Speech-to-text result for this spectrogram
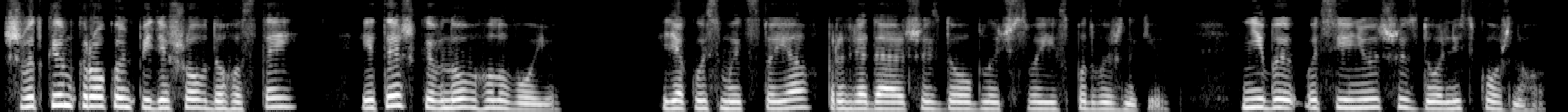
швидким кроком підійшов до гостей і теж кивнув головою. Якусь мить стояв, приглядаючись до облич своїх сподвижників, ніби оцінюючи здольність кожного.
